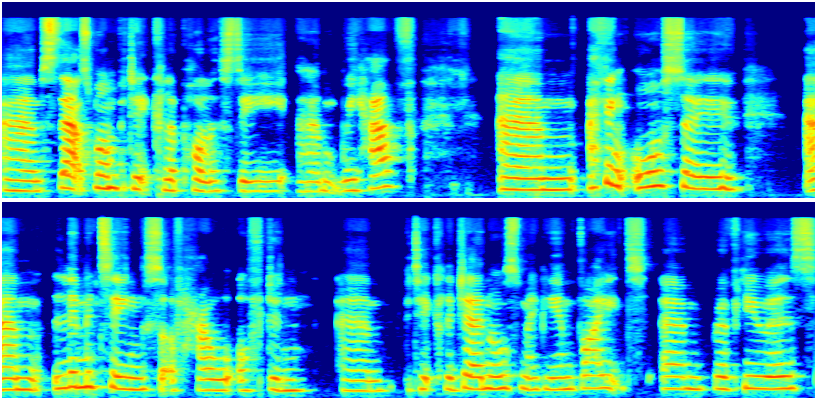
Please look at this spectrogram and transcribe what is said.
Um, so that's one particular policy um, we have. I think also limiting sort of how often particular journals maybe invite reviewers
